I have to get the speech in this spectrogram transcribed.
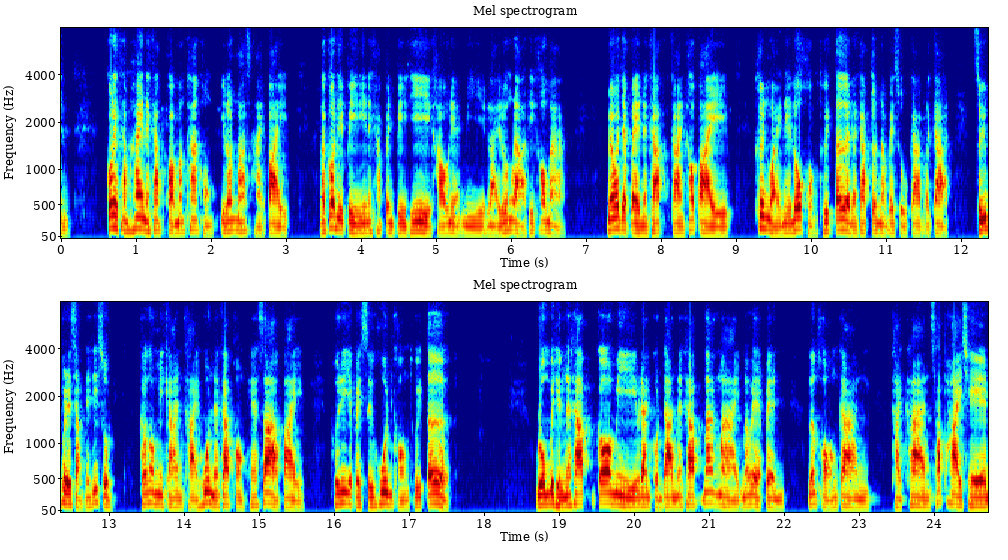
60%ก็เลยทำให้นะครับความมั่งคั่งของอีลอนมัสหายไป แล้วก็ในปีนี้นะครับเป็นปีที่เขาเนี่ยมีหลายเรื่องราวที่เข้ามา ไม่ว่าจะเป็นนะครับการเข้าไป เคลื่อนไหวในโลกของ Twitter นะครับจนนำไปสู่การประกาศ ซื้อบริษัทในที่สุด ก็ต้องมีการขายหุ้นนะครับของเทสซาออกไป เพื่อที่จะไปซื้อหุ้นของ Twitter รวมไปถึงนะครับก็มีแรงกดดันนะครับมากมายไม่ว่าจะเป็นเรื่องของการขาดแคลน supply chain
